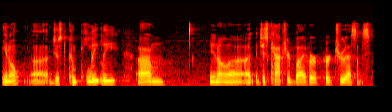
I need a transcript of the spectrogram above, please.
you know, uh, just completely um, you know, uh, just captured by her her true essence.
